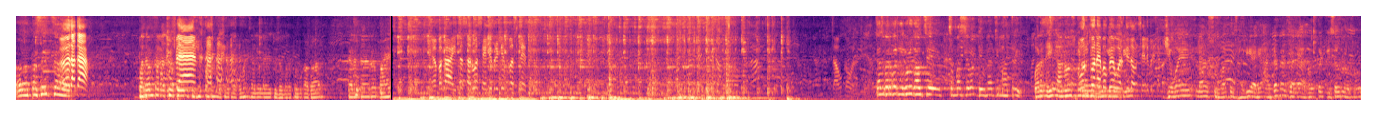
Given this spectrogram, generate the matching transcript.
तसेच दादा. बदामचा बादशाह. आगमन झालेलं आहे. तुझं मनपूर्वक आभार. त्यानंतर बाहेर हे बघा इथं सर्व सेलिब्रिटीज बसलेत. त्याचबरोबर नेरुळ गावचे समाजसेवक देवनाथजी म्हात्रे. बरं एक अनाउन्समेंट कोण कोण आहे बघूया वरती जाऊन सेलिब्रिटी जेवायला सुरुवात झाली आहे. अर्धा तास झाला अनाउन्समेंट विसरलो होतो.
